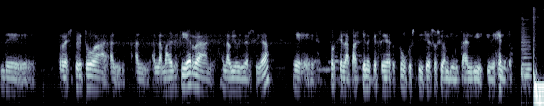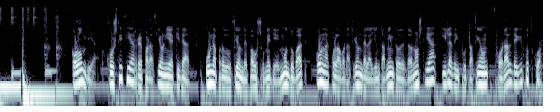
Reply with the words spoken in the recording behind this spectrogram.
de respeto a, la madre tierra, a la biodiversidad, eh, porque la paz tiene que ser con justicia socioambiental y, y de género. Colombia, Justicia, Reparación y Equidad, una producción de Pausu Media y Mundo Bat con la colaboración del Ayuntamiento de Donostia y la Diputación Foral de Guipúzcoa.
